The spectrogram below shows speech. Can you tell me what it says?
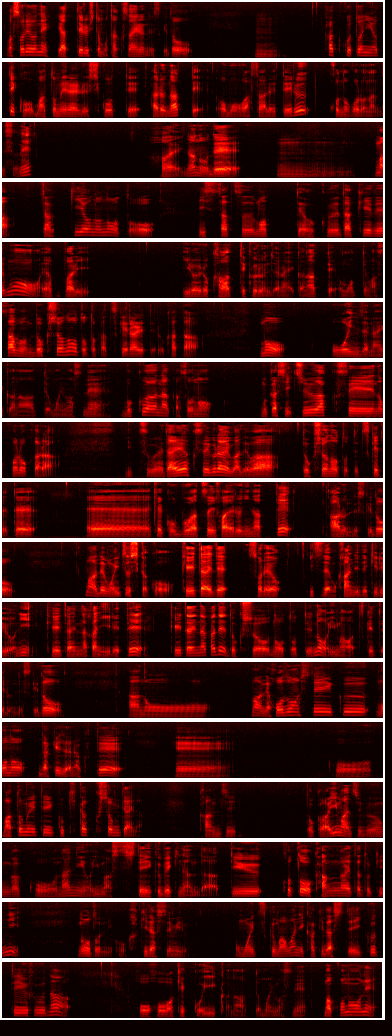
まあ、それをねやってる人もたくさんいるんですけど、うん、書くことによってこうまとめられる思考ってあるなって思わされてるこの頃なんですよね。はい、なのでうん。まあ雑記用のノートを一冊持っておくだけでもやっぱりいろいろ変わってくるんじゃないかなって思ってます。多分読書ノートとかつけられてる方も多いんじゃないかなって思いますね。僕はなんかその昔中学生の頃からいつぐらい大学生ぐらいまでは読書ノートってつけてて、えー結構分厚いファイルになってあるんですけどまあでもいつしかこう携帯でそれをいつでも管理できるように携帯の中に入れて携帯の中で読書ノートっていうのを今はつけてるんですけどあのーまあね保存していくものだけじゃなくて、えーこうまとめていく企画書みたいな感じとか今自分がこう何を今していくべきなんだっていうことを考えた時にノートにこう書き出してみる思いつくままに書き出していくっていう風な方法は結構いいかなって思いますね。まあ、このね、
